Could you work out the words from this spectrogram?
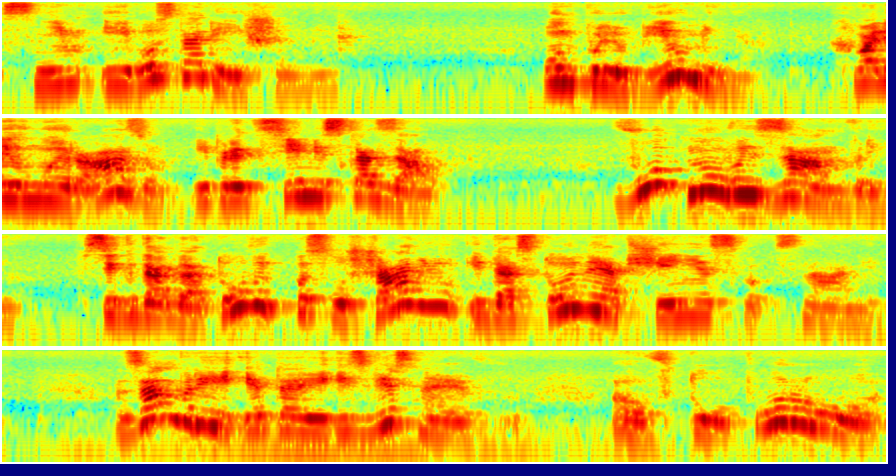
с ним и его старейшинами. Он полюбил меня, хвалил мой разум и пред всеми сказал — вот новый Замври, всегда готовый к послушанию и достойный общения с, с нами. Замври – это известный в, в ту пору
